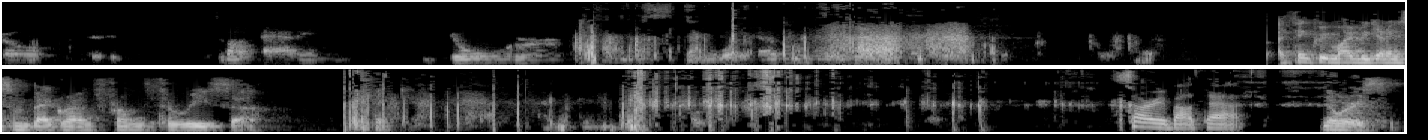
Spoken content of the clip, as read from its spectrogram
go. It, it's about adding your whatever. I think we might be getting some background from Theresa. I think. Sorry about that. No worries.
